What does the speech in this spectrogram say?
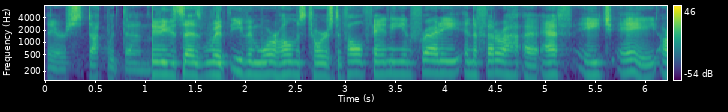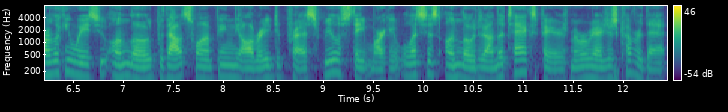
they are stuck with them. It even says with even more homes towards default, Fannie and Freddie and the federal uh, FHA are looking ways to unload without swamping the already depressed real estate market. Well, let's just unload it on the taxpayers. Remember, I just covered that.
